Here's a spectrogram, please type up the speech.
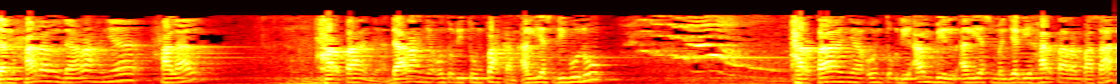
dan halal darahnya halal hartanya, darahnya untuk ditumpahkan alias dibunuh, hartanya untuk diambil alias menjadi harta rampasan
